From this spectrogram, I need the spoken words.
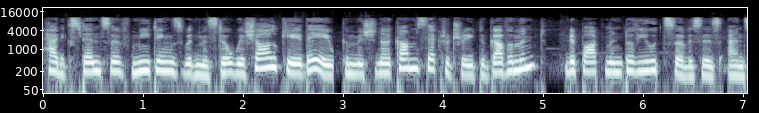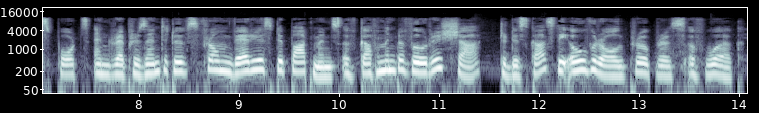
had extensive meetings with Mr. Vishal K. Commissioner cum Secretary to Government, Department of Youth Services and Sports and representatives from various departments of Government of Odisha to discuss the overall progress of work.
